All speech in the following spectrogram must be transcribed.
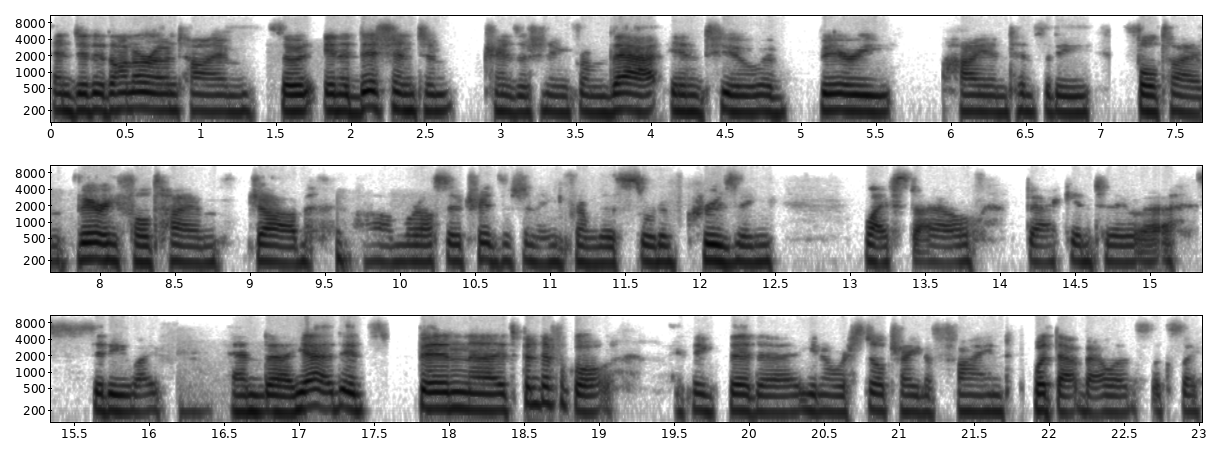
and did it on our own time. So, in addition to transitioning from that into a very high intensity, full time, very full time job. Um, we're also transitioning from this sort of cruising lifestyle back into uh, city life, and uh, yeah, it's been uh, it's been difficult. I think that uh, you know we're still trying to find what that balance looks like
